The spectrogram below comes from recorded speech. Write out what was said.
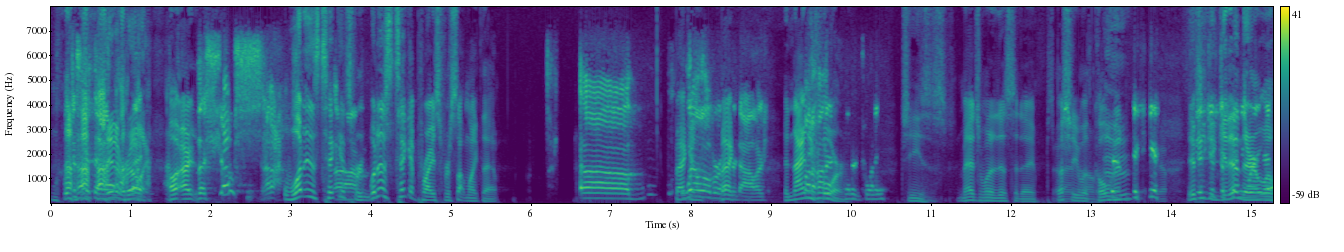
We'll just get that Did it the really? Oh, all right. The show sucked. What is tickets for? Um, What is ticket price for something like that? Uh, Back well in- over a hundred dollars. in '94. 120. Jesus, imagine what it is today, especially with. COVID. Yeah. If you can get in there, where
